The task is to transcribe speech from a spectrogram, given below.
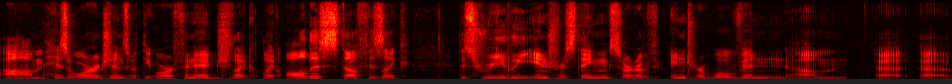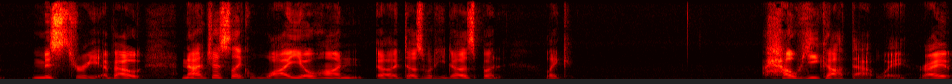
Um, his origins with the orphanage. Like like all this stuff is like this really interesting sort of interwoven um, uh, uh, mystery about not just like why Johan uh, does what he does, but how he got that way, right?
